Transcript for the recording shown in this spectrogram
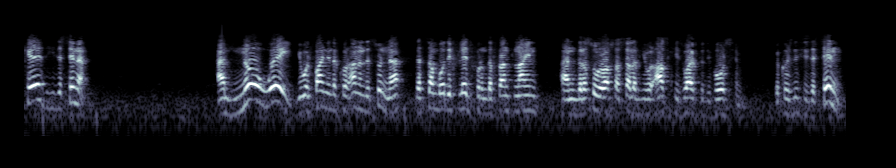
scared, he's a sinner. And no way you will find in the Quran and the Sunnah that somebody fled from the front line and Rasulullah he will ask his wife to divorce him because this is a sin.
